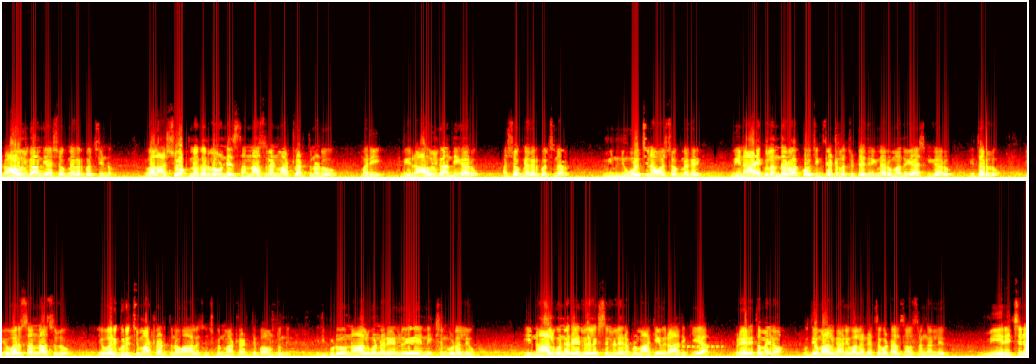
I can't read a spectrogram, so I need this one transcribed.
రాహుల్ గాంధీ అశోక్ నగర్కి వచ్చిండు? ఇవాళ అశోక్ నగర్లో ఉండే సన్నాసులని మాట్లాడుతున్నాడు. మరి మీ రాహుల్ గాంధీ గారు అశోక్ నగర్కి వచ్చినారు? మీ నువ్వు వచ్చినావు అశోక్ నగర్కి? మీ నాయకులందరూ ఆ కోచింగ్ సెంటర్లో చుట్టే తిరిగినారు మధు యాష్కి గారు ఇతరులు. ఎవరు సన్నాసులు? ఎవరి గురించి మాట్లాడుతున్నావో? ఆలోచించుకొని మాట్లాడితే బాగుంటుంది. ఇది ఇప్పుడు నాలుగున్నర ఏళ్ళు ఏ ఎన్నిక్షన్ కూడా లేవు. ఈ నాలుగున్నర ఏళ్ళు ఎలక్షన్లు లేనప్పుడు మాకేమి రాజకీయ ప్రేరితమైన ఉద్యమాలు కానీ వాళ్ళని రెచ్చగొట్టాల్సిన అవసరం కానీ లేదు. మీరిచ్చిన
